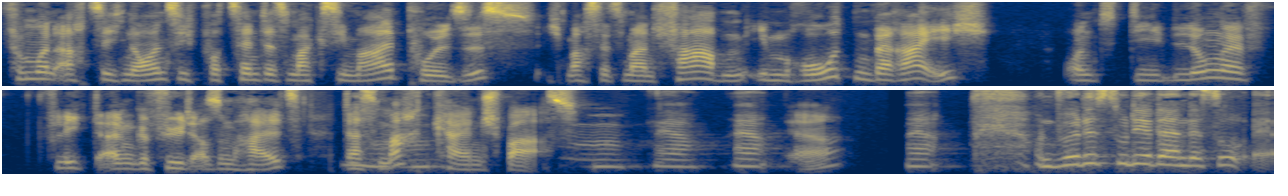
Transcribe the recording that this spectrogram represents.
85, 90 Prozent des Maximalpulses, ich mache es jetzt mal in Farben, im roten Bereich und die Lunge fliegt einem gefühlt aus dem Hals, das mhm. macht keinen Spaß. Mhm. Ja, ja. ja? Ja. Und würdest du dir dann das so äh,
